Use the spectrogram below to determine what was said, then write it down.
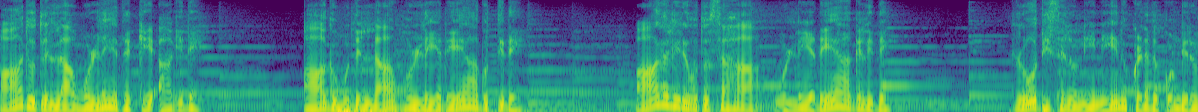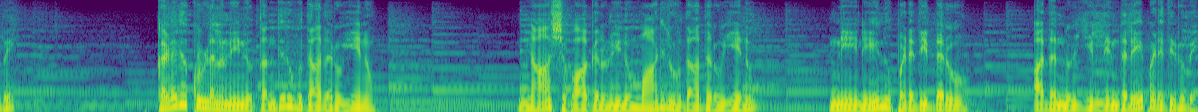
ಆದುದೆಲ್ಲ ಒಳ್ಳೆಯದಕ್ಕೆ ಆಗಿದೆ. ಆಗುವುದೆಲ್ಲ ಒಳ್ಳೆಯದೇ ಆಗುತ್ತಿದೆ. ಆಗಲಿರುವುದು ಸಹ ಒಳ್ಳೆಯದೇ ಆಗಲಿದೆ. ರೋಧಿಸಲು ನೀನೇನು ಕಳೆದುಕೊಂಡಿರುವೆ? ಕಳೆದುಕೊಳ್ಳಲು ನೀನು ತಂದಿರುವುದಾದರೂ ಏನು? ನಾಶವಾಗಲು ನೀನು ಮಾಡಿರುವುದಾದರೂ ಏನು? ನೀನೇನು ಪಡೆದಿದ್ದರೂ ಅದನ್ನು ಇಲ್ಲಿಂದಲೇ ಪಡೆದಿರುವೆ.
